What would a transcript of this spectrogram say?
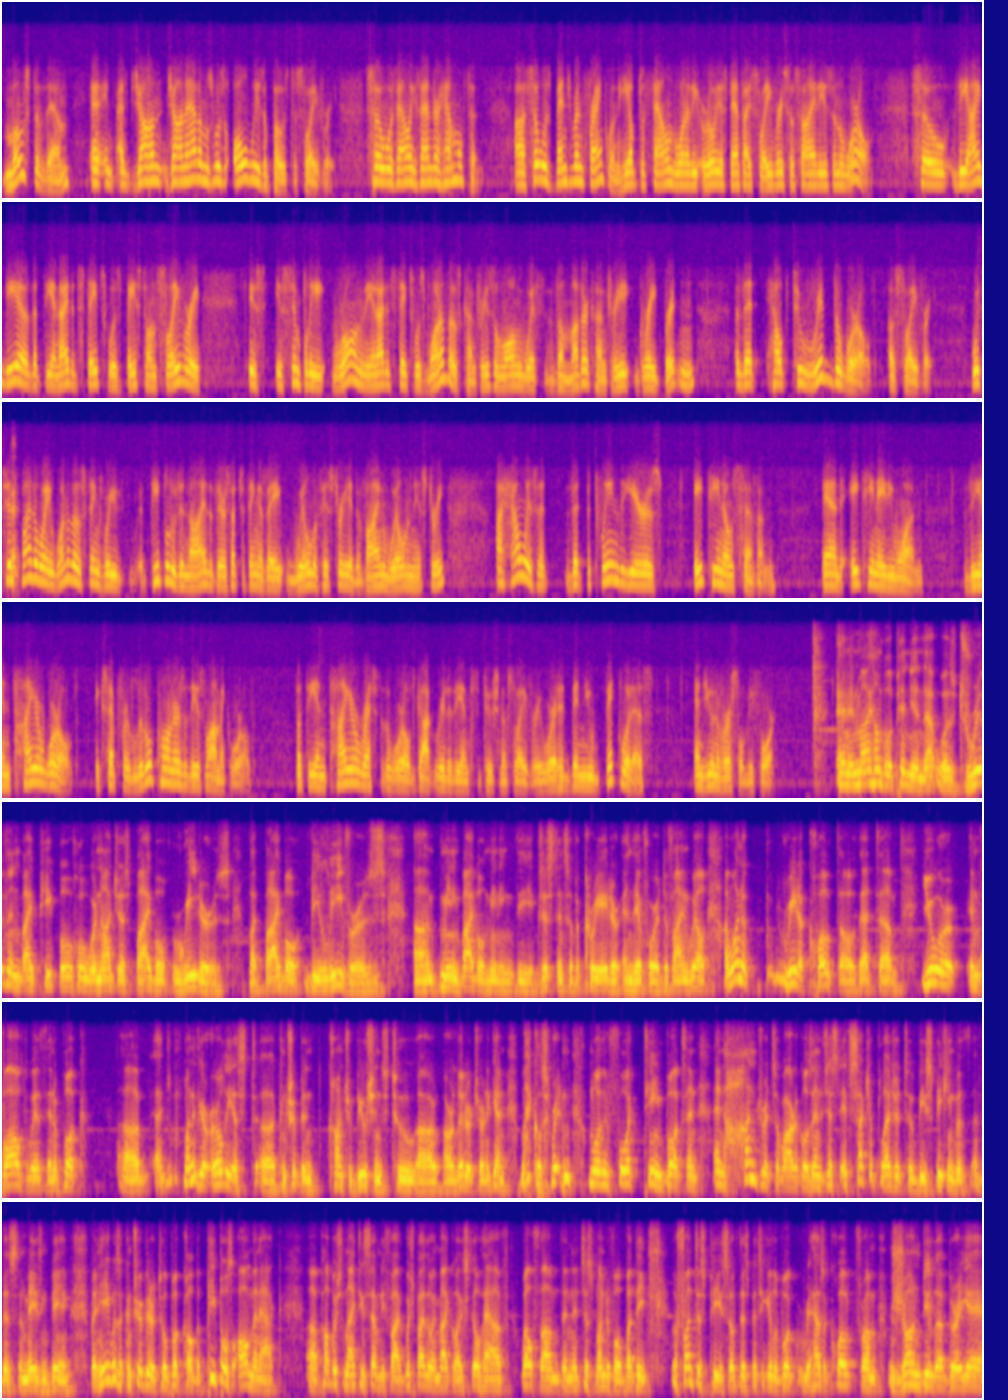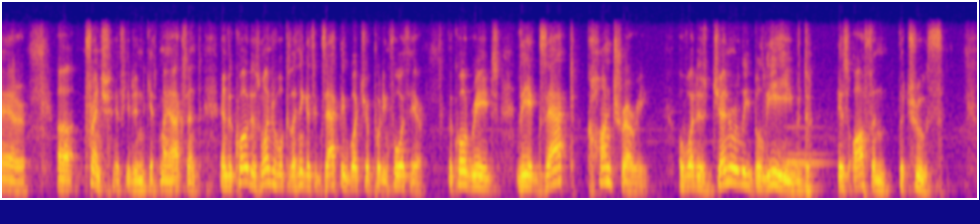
most of them, and, and John John Adams was always opposed to slavery. So was Alexander Hamilton. Uh, so was Benjamin Franklin. He helped to found one of the earliest anti-slavery societies in the world. So the idea that the United States was based on slavery is is simply wrong. The United States was one of those countries, along with the mother country, Great Britain, that helped to rid the world of slavery. Which is, by the way, one of those things where you, people who deny that there's such a thing as a will of history, a divine will in history, uh, how is it that between the years 1807 and 1881, the entire world, except for little corners of the Islamic world, but the entire rest of the world got rid of the institution of slavery, where it had been ubiquitous and universal before. And in my humble opinion, that was driven by people who were not just Bible readers, but Bible believers, um, meaning Bible, meaning the existence of a creator and therefore a divine will. I want to read a quote, though, that um, you were involved with in a book uh, one of your earliest uh, contrib- contributions to uh, our literature, and again, Michael's written more than 14 books and, and hundreds of articles, and it's just it's such a pleasure to be speaking with this amazing being. But he was a contributor to a book called The People's Almanac, uh, published in 1975, which, by the way, Michael, I still have well thumbed, and it's just wonderful. But the, the frontispiece of this particular book has a quote from Jean de la Bruyere, uh, French, if you didn't get my accent. And the quote is wonderful because I think it's exactly what you're putting forth here. The quote reads The exact contrary of what is generally believed is often the truth.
